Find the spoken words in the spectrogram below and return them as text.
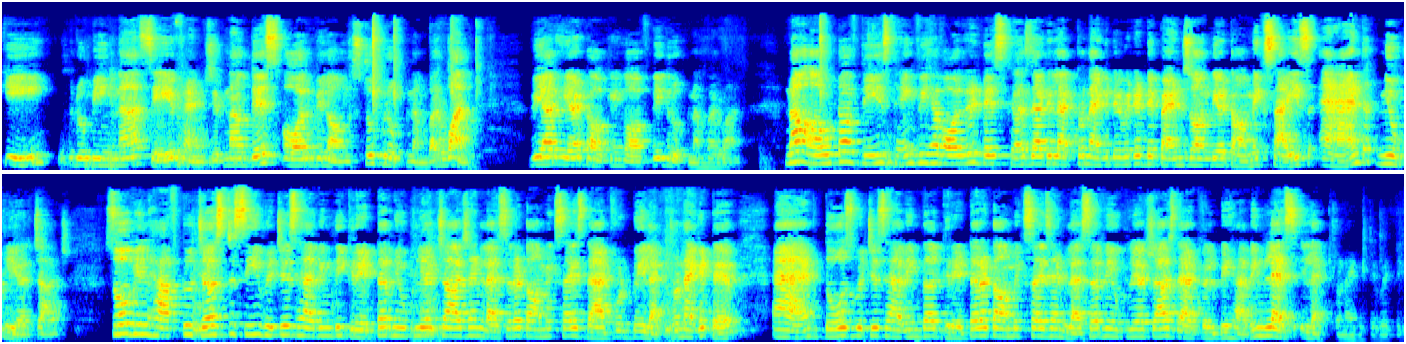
Key, Rubina, say friendship. Now this all belongs to group number 1. We are here talking of the group number 1. Now out of these things we have already discussed that electronegativity depends on the atomic size and nuclear charge. So we'll have to just see which is having the greater nuclear charge and lesser atomic size. That would be electronegative. And those which is having the greater atomic size and lesser nuclear charge that will be having less electronegativity.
